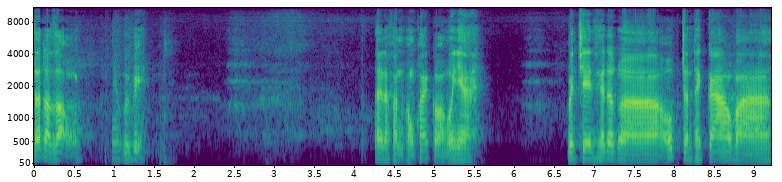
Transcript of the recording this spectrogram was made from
Rất là rộng như quý vị. Đây là phần phòng khách của ngôi nhà. Bên trên sẽ được uh, ốp trần thạch cao và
